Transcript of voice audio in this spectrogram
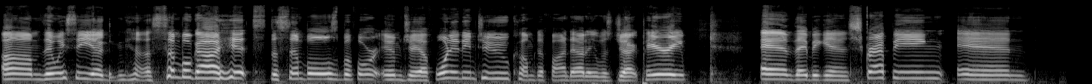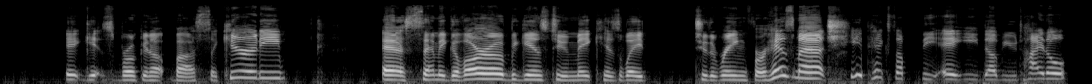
Um, then we see a, a cymbal guy hits the cymbals before MJF wanted him to. Come to find out it was Jack Perry. And they begin scrapping, and it gets broken up by security. As Sammy Guevara begins to make his way to the ring for his match, he picks up the AEW title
